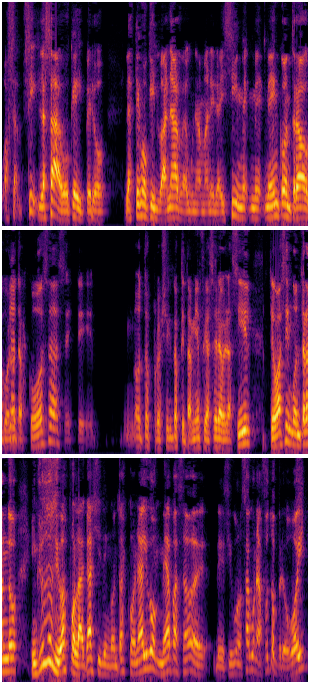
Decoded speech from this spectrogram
o sea, sí, las hago, ok, pero las tengo que hilvanar de alguna manera. Y sí, me, he encontrado con otras cosas, este, otros proyectos que también fui a hacer a Brasil. Te vas encontrando, incluso si vas por la calle y te encontrás con algo, me ha pasado de, decir, bueno, saco una foto, pero voy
